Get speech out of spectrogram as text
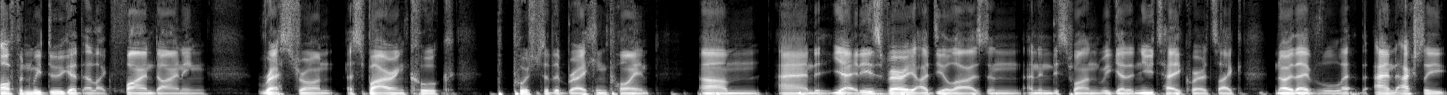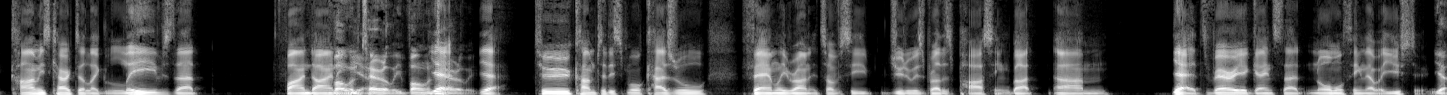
Often we do get that like fine dining restaurant, aspiring cook, p- pushed to the breaking point. Um, and yeah, it is very idealized. And and in this one, we get a new take where it's like, no, they've let, and actually, Carmy's character like leaves that fine dining voluntarily, voluntarily. yeah, yeah. To come to this more casual family run. It's obviously due to his brother's passing, but um, yeah, it's very against that normal thing that we're used to. Yeah.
